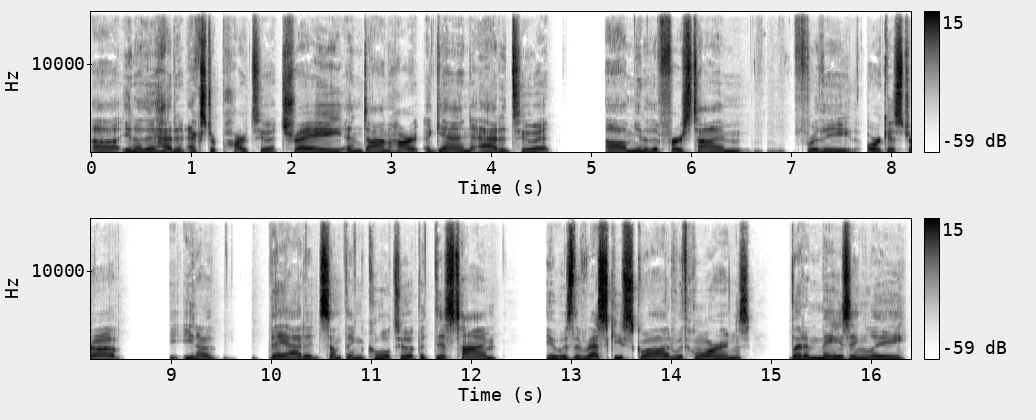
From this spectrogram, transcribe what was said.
uh, you know they had an extra part to it. Trey and Don Hart again added to it. Um, you know, the first time for the orchestra, you know, they added something cool to it, but this time it was the rescue squad with horns. But amazingly,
